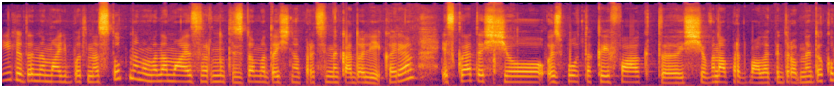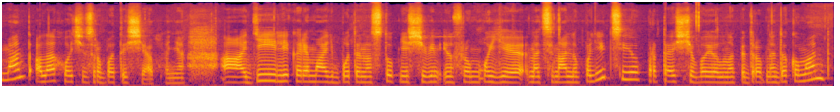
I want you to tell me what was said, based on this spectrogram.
Дії людини мають бути наступними. Вона має звернутися до медичного працівника до лікаря і сказати, що ось був такий факт, що вона придбала підробний документ, але хоче зробити щеплення. А дії лікаря мають бути наступні, що він інформує національну поліцію про те, що виявлено підробний документ.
